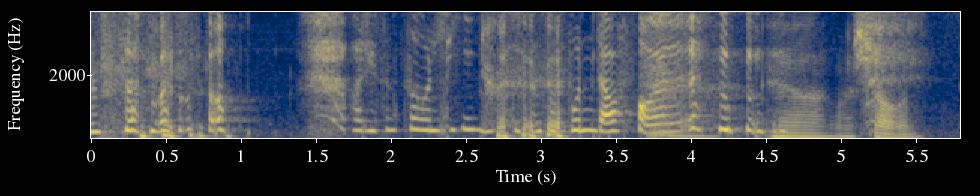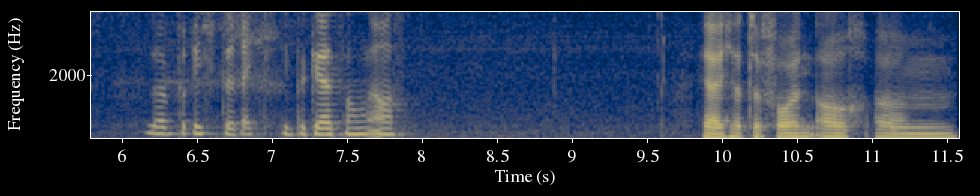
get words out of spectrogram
und Flamme so. Oh, die sind so lieb, die sind so wundervoll. ja, mal schauen. Da bricht direkt die Begeisterung aus. Ja, ich hatte vorhin auch ähm,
